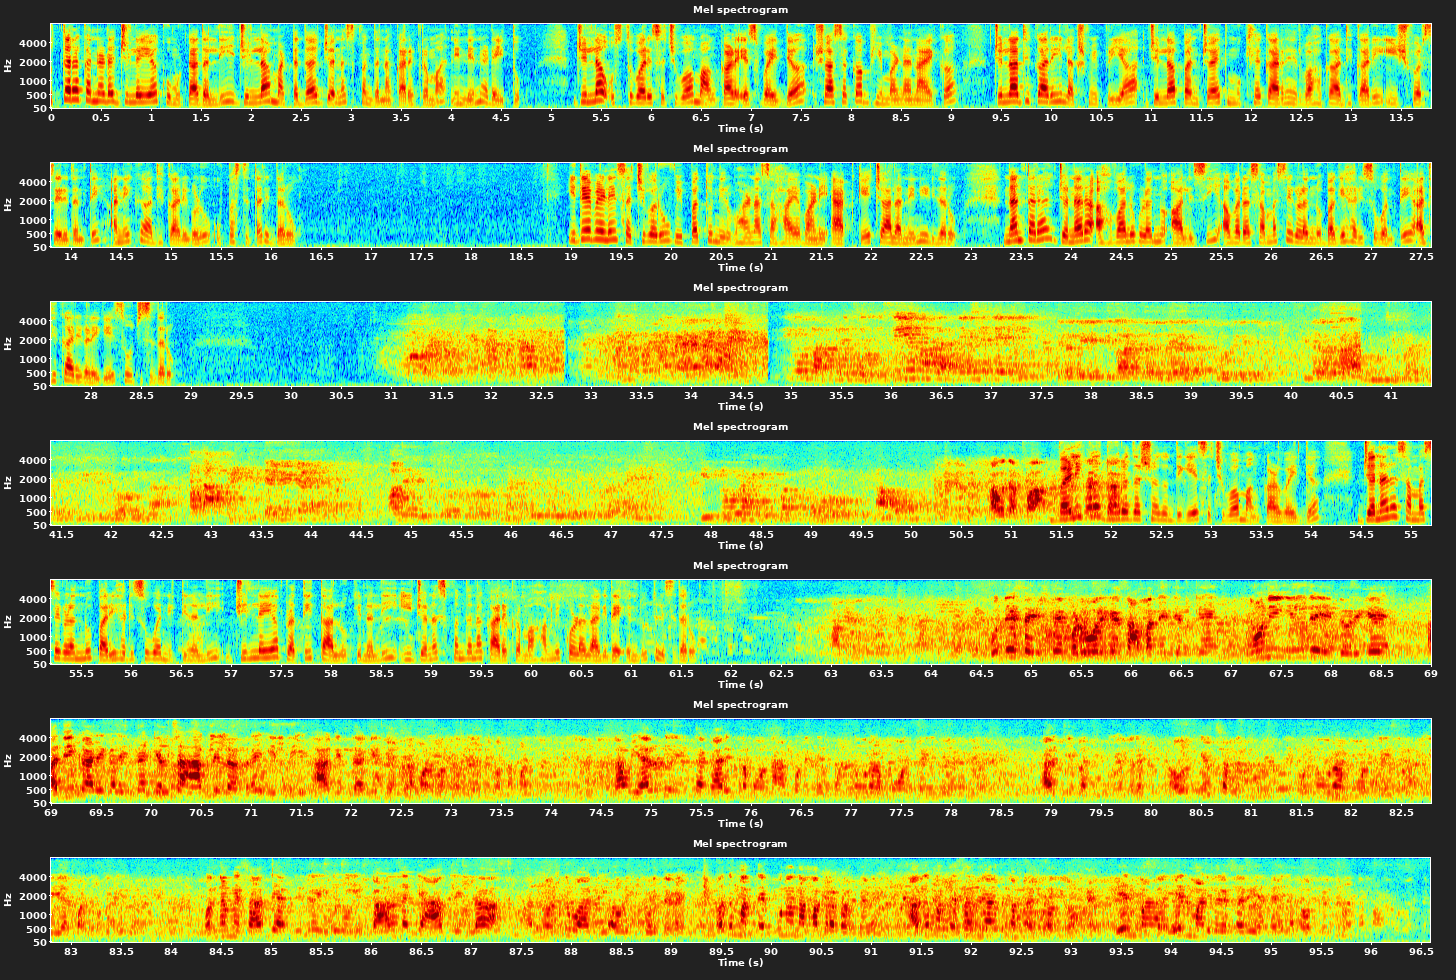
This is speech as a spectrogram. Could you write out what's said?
ಉತ್ತರ ಕನ್ನಡ ಜಿಲ್ಲೆಯ ಕುಮಟಾದಲ್ಲಿ ಜಿಲ್ಲಾ ಮಟ್ಟದ ಜನಸ್ಪಂದನ ಕಾರ್ಯಕ್ರಮ ನಿನ್ನೆ ನಡೆಯಿತು. ಜಿಲ್ಲಾ ಉಸ್ತುವಾರಿ ಸಚಿವ ಮಾಂಕಾಳ್ ಎಸ್ ವೈದ್ಯ, ಶಾಸಕ ಭೀಮಣ್ಣ ನಾಯಕ, ಜಿಲ್ಲಾಧಿಕಾರಿ ಲಕ್ಷ್ಮೀಪ್ರಿಯಾ, ಜಿಲ್ಲಾ ಪಂಚಾಯತ್ ಮುಖ್ಯ ಕಾರ್ಯನಿರ್ವಾಹಕ ಅಧಿಕಾರಿ ಈಶ್ವರ್ ಸೇರಿದಂತೆ ಅನೇಕ ಅಧಿಕಾರಿಗಳು ಉಪಸ್ಥಿತರಿದ್ದರು. ಇದೇ ವೇಳೆ ಸಚಿವರು ವಿಪತ್ತು ನಿರ್ವಹಣಾ ಸಹಾಯವಾಣಿ ಆ್ಯಪ್ಗೆ ಚಾಲನೆ ನೀಡಿದರು. ನಂತರ ಜನರ ಅಹವಾಲುಗಳನ್ನು ಆಲಿಸಿ ಅವರ ಸಮಸ್ಯೆಗಳನ್ನು ಬಗೆಹರಿಸುವಂತೆ ಅಧಿಕಾರಿಗಳಿಗೆ ಸೂಚಿಸಿದರು. ಬಳಿಕ ದೂರದರ್ಶನದೊಂದಿಗೆ ಸಚಿವ ಮಂಕಾಳ್ ವೈದ್ಯ. ಜನರ ಸಮಸ್ಯೆಗಳನ್ನು ಪರಿಹರಿಸುವ ನಿಟ್ಟಿನಲ್ಲಿ ಜಿಲ್ಲೆಯ ಪ್ರತಿ ತಾಲೂಕಿನಲ್ಲಿ ಈ ಜನಸ್ಪಂದನ ಕಾರ್ಯಕ್ರಮ ಹಮ್ಮಿಕೊಳ್ಳಲಾಗಿದೆ ಎಂದು ತಿಳಿಸಿದರು. ಉದ್ದೇಶ ಇಷ್ಟೇ ಬಡವರಿಗೆ ಸಾಮಾನ್ಯ ಜನಕ್ಕೆ ಧ್ವನಿ ಇಲ್ಲದೆ ಇದ್ದವರಿಗೆ ಅಧಿಕಾರಿಗಳಿಂದ ಕೆಲಸ ಆಗಲಿಲ್ಲ ಅಂದರೆ ಇಲ್ಲಿ ಆಗಿಂದಾಗಿ ಕೆಲಸ ಮಾಡುವಂಥ ಕೆಲಸವನ್ನು ಮಾಡ್ತೀವಿ. ನಾವು ಎರಡು ಇಂಥ ಕಾರ್ಯಕ್ರಮವನ್ನು ಹಾಕೊಂಡಿದ್ದೆ ಮುನ್ನೂರ ಮೂವತ್ತೈದು ಅರ್ಜಿ ಬಂದಿತ್ತು. ಅಂದರೆ ಅವ್ರ ಕೆಲಸ ಬಂದಿತ್ತು. ಮುನ್ನೂರ ಮೂವತ್ತೈದು ಕ್ಲಿಯರ್ ಮಾಡ್ಕೊಂಡಿದ್ದೀವಿ. ಒಂದೊಮ್ಮೆ ಸಾಧ್ಯ ಆಗದಿದ್ರೆ ಇದು ಈ ಕಾರಣಕ್ಕೆ ಆಗಲಿಲ್ಲ ಅನ್ನುವಂತವಾಗಿ ಅವ್ರಿಗೆ ಕೊಡ್ತೇವೆ. ಅದು ಮತ್ತೆ ಪುನಃ ನಮ್ಮ ಹತ್ರ ಬರ್ತೇವೆ. ಅದು ಮತ್ತೆ ಸರ್ಕಾರದ ಗಮನಕ್ಕೆ ಏನು ಮಾ ಏನು ಮಾಡಿದರೆ ಸರಿ ಅಂತೇಳಿ ಅವ್ರ ಕೆಲಸವನ್ನು ಮಾಡ್ತಾರೆ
